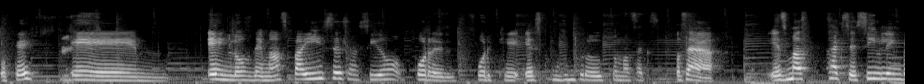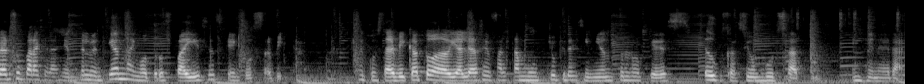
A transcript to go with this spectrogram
¿ok? Em, en los demás países ha sido por el, porque es un producto más, o sea, es más accesible inverso para que la gente lo entienda en otros países que en Costa Rica. En Costa Rica todavía le hace falta mucho crecimiento en lo que es educación bursátil en general.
